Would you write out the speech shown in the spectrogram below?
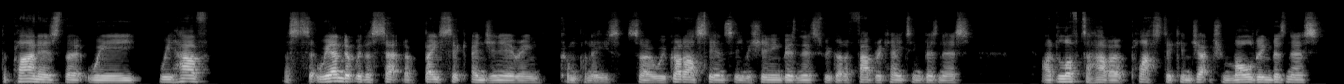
The plan is that we we have a, we end up with a set of basic engineering companies. So we've got our CNC machining business, we've got a fabricating business. I'd love to have a plastic injection molding business,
